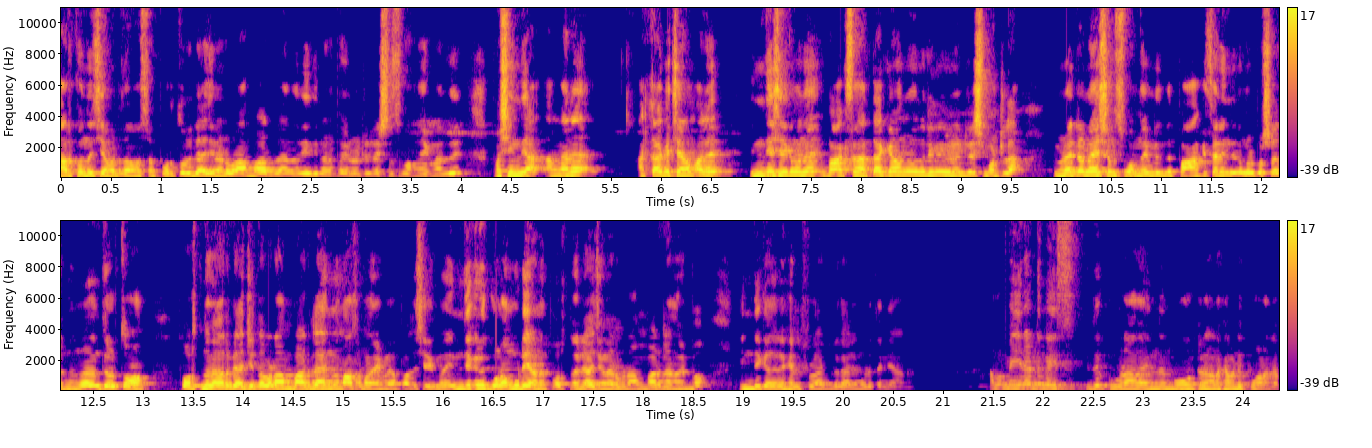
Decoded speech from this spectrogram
ആർക്കൊന്നും ചെയ്യാൻ പറ്റാത്ത അവസ്ഥ. പുറത്തുള്ള രാജ്യം ഇടപെടാൻ പാടില്ല എന്ന രീതിയിലാണ് ഇപ്പോൾ യുണൈറ്റഡ് നേഷൻസ് പറഞ്ഞേക്കുന്നത് പക്ഷെ ഇന്ത്യ അങ്ങനെ അറ്റാക്ക് ചെയ്യണം. അത് ഇന്ത്യ ശരിക്കും പറഞ്ഞാൽ പാകിസ്ഥാൻ അറ്റാക്ക് ചെയ്യണമെന്ന് യുണൈറ്റഡ് നേഷൻ പറ്റില്ല യുണൈറ്റഡ് നേഷൻസ് പറഞ്ഞിരിക്കുന്നത് പാകിസ്ഥാൻ ഇന്ത്യ നമ്മൾ പ്രശ്നം നിങ്ങൾ തീർത്തോളം പുറത്തുനിന്ന് വേറെ രാജ്യം ഇടപെടാൻ പാടില്ല എന്ന് മാത്രം പറഞ്ഞേക്കുന്നത് അപ്പോൾ അത് ശരിക്കും ഇന്ത്യയ്ക്ക് ഒരു ഗുണം കൂടിയാണ് പുറത്തുനിന്ന് രാജ്യങ്ങൾ ഇടപെടാൻ പാടില്ല എന്ന് പറയുമ്പോൾ ഇന്ത്യയ്ക്ക് അതൊരു ഹെൽപ്ഫുൾ ആയിട്ടുള്ള കാര്യം കൂടി തന്നെയാണ്. അപ്പൊ മെയിനായിട്ടും ഗൈസ് ഇത് കൂടാതെ ഇന്ന് മോക്ഡ്രിൽ നടക്കാൻ വേണ്ടി പോകണല്ലോ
